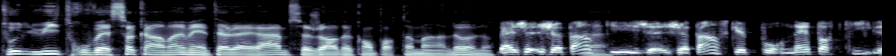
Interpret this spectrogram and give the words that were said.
Toi, Lui, il trouvait ça quand même intolérable, ce genre de comportement-là. Là. Ben, je, je pense Ouais. je, je pense que pour n'importe qui, le-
